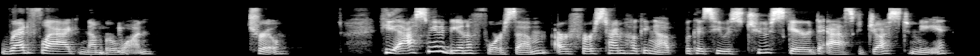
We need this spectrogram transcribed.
Red flag number one. True. He asked me to be in a foursome, our first time hooking up, because he was too scared to ask just me.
